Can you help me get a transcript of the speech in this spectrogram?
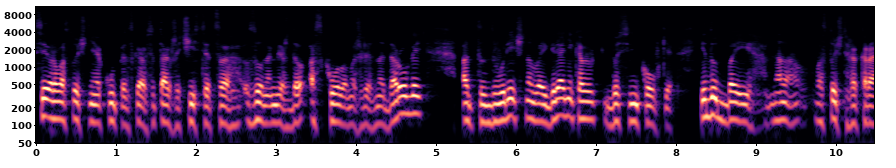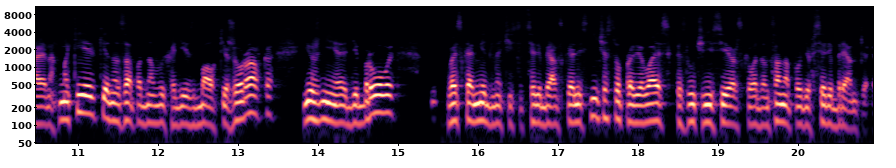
Северо-восточнее Купинска все так же чистится зона между Осколом и железной дорогой от Двуречного и Гряникова до Синьковки. Идут бои на восточных окраинах Макеевки, на западном выходе из Балки Журавка, южнее Дебровы. Войска медленно чистят Серебрянское лесничество, пробиваясь к излучине Северского Донца напротив Серебрянки.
